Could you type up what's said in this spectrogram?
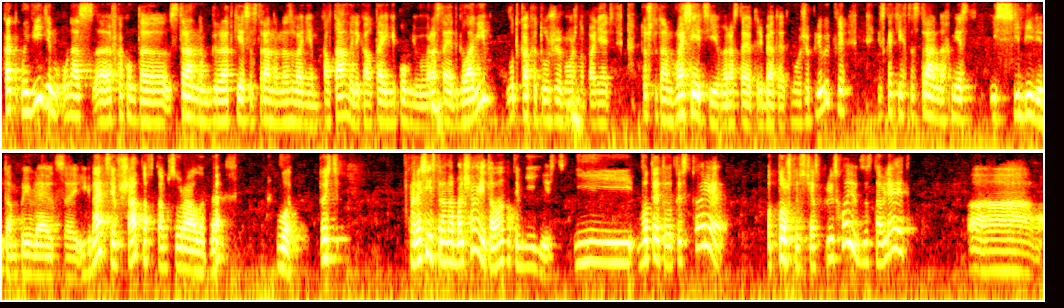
как мы видим, у нас э, в каком-то странном городке со странным названием Калтан или Калтай, не помню, вырастает Головин. Вот как это уже можно понять. То, что там в Осетии вырастают ребята, это мы уже привыкли. Из каких-то странных мест из Сибири там появляются Игнатьев, Шатов там с Урала, да. Вот. То есть Россия страна большая, и таланты в ней есть. И вот эта вот история, вот то, что сейчас происходит, заставляет а,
